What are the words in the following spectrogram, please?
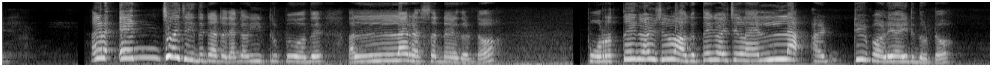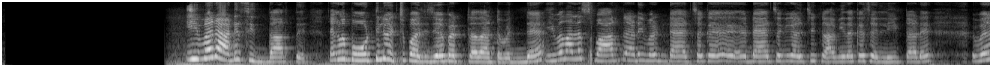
അങ്ങനെ എൻജോയ് ചെയ്തിട്ടാണ് ഞങ്ങൾ ഈ ട്രിപ്പ് പോകുന്നത് നല്ല രസമുണ്ടായിരുന്നു കേട്ടോ പുറത്തെ കാഴ്ചകൾ അകത്തെ കാഴ്ചകൾ എല്ലാം അടിപൊളിയായിരുന്നു കേട്ടോ ഇവനാണ് സിദ്ധാർത്ഥ്. ഞങ്ങൾ ബോട്ടിൽ വെച്ച് പരിചയപ്പെട്ടതാട്ടോ ഇവന്റെ. ഇവ നല്ല സ്മാർട്ടാണ് ഇവൻ ഡാൻസ് ഒക്കെ ഡാൻസ് ഒക്കെ കളിച്ച് കവിത ഒക്കെ ചൊല്ലിയിട്ടാണ്. ഇവൻ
